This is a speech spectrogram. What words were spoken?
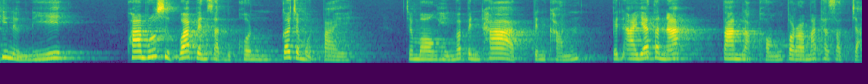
ที่หนึ่งนี้ ความรู้สึกว่าเป็นสัตว์บุคคลก็จะหมดไป จะมองเห็นว่าเป็นธาตุเป็นขัน เป็นอายตนะตามหลักของปรมัตถสัจจะ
